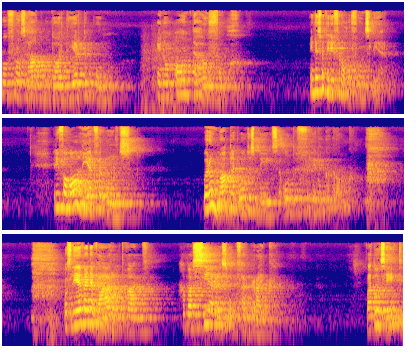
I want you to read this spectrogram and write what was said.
wil vir ons help om daardeur te kom en om aan te hou volg. En dis wat hierdie verhaal vir ons leer. Hierdie verhaal leer vir ons oor hoe maklik ons as mense ontevrede kan raak. Ons lewe in 'n wêreld wat gebaseer is op verbruik. Wat ons het,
